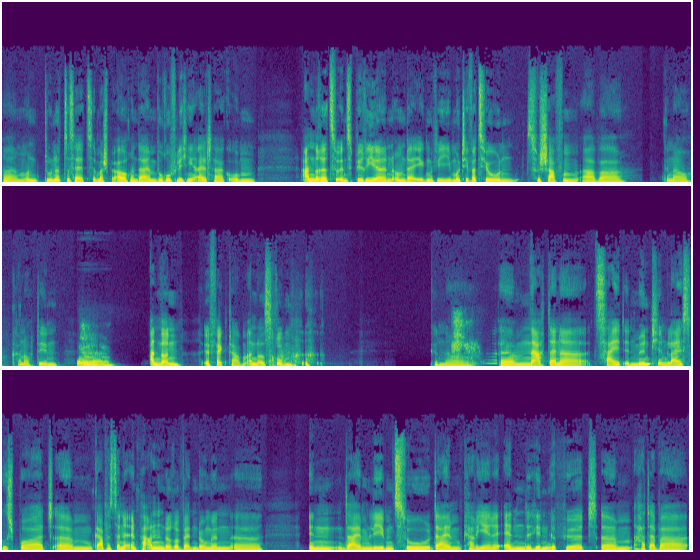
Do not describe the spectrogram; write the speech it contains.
Ähm, und du nutzt das ja jetzt zum Beispiel auch in deinem beruflichen Alltag, um andere zu inspirieren, um da irgendwie Motivation zu schaffen. Aber genau, kann auch den mhm. anderen Effekt haben, andersrum. genau. Ähm, nach deiner Zeit in München im Leistungssport ähm, gab es dann ein paar andere Wendungen äh, in deinem Leben zu deinem Karriereende hingeführt, ähm, hat aber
